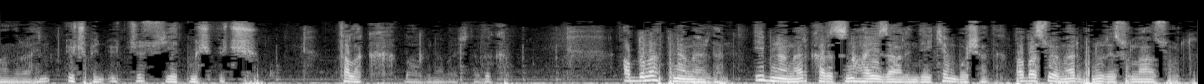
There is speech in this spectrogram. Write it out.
Bismillahirrahmanirrahim. 3373 Talak babına başladık. Abdullah bin Ömer'den. İbn Ömer karısını hayız halindeyken boşadı. Babası Ömer bunu Resulullah'a sordu.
